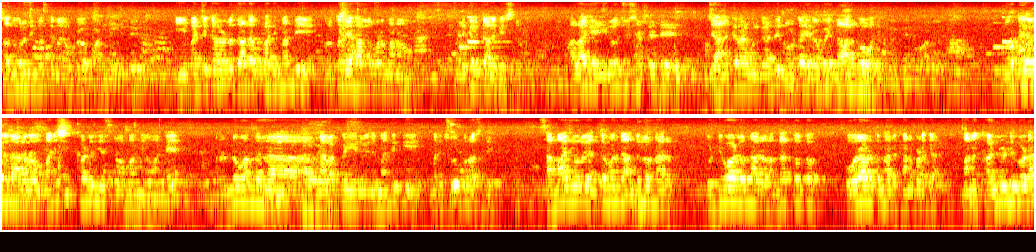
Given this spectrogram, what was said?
చదువుల నిమిత్తమై ఉపయోగపడుతుంది. ఈ మధ్యకాలంలో దాదాపు పది మంది మృతదేహాలను కూడా మనం మెడికల్ కాలేజ్ ఇచ్చినాం. అలాగే ఈరోజు చూసినట్లయితే జానకరామన్ గారిది నూట ఇరవై నాలుగవది నూట ఇరవై నాలుగవ మనిషి కళ్ళు చేస్తున్నాం మనం అంటే రెండు వందల నలభై ఎనిమిది మందికి మరి చూపులు వస్తుంది సమాజంలో ఎంతోమంది అందులో ఉన్నారు గుడ్డివాళ్ళు ఉన్నారు అందరితో పోరాడుతున్నారు కనపడక. మన కళ్ళుండి కూడా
